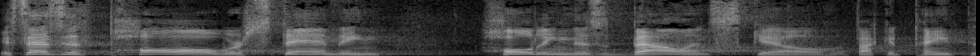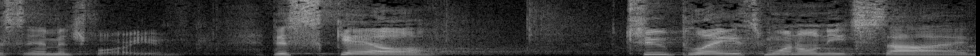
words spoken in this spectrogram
It's as if Paul were standing holding this balance scale, if I could paint this image for you. This scale, two plates, one on each side.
